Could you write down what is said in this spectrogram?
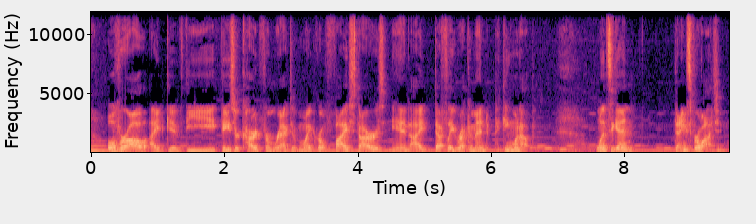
Overall, I'd give the phaser card from Reactive Micro 5 stars, and I definitely recommend picking one up. Once again, thanks for watching.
